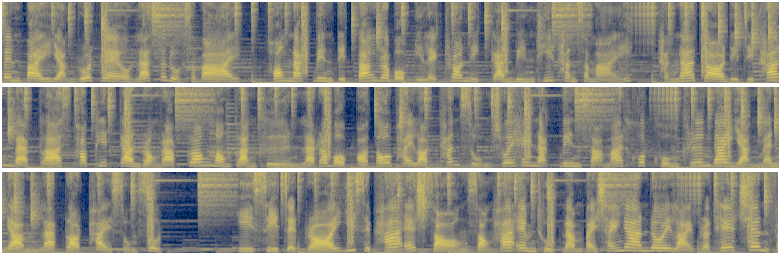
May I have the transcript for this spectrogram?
เป็นไปอย่างรวดเร็วและสะดวกสบายห้องนักบินติดตั้งระบบอิเล็กทรอนิกส์การบินที่ทันสมัย ทั้งหน้าจอดิจิทัลแบบ Glass Cockpit การรองรับกล้องมองกลางคืน และระบบออโต้พายロขั้นสูงช่วยให้นักบินสามารถควบคุมเครื่องได้อย่างแม่นยำและปลอดภัยสูงสุด EC 725 H225M ถูกนำไปใช้งานโดยหลายประเทศ เช่น ฝ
